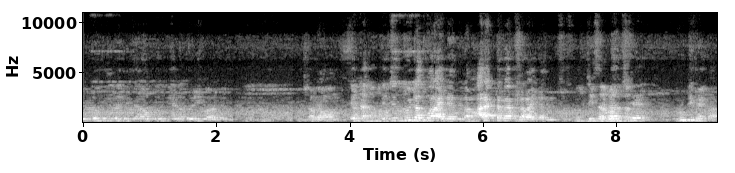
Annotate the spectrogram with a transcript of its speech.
উদ্যোগ উদ্যোগ নিয়ে এটা তৈরি করা যায়। যেমন এটা দুইটা তোমার আইডিয়া দিলাম আর ব্যবসার আইডিয়া দিচ্ছি রুটি মেকার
